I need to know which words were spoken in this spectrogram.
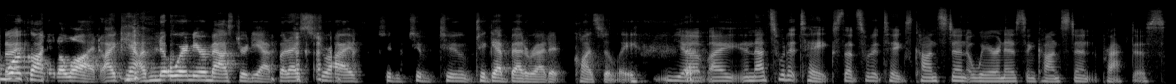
work I, on it a lot. I can't. I'm nowhere near mastered yet, but I strive to to to to get better at it constantly. yeah, I and that's what it takes. That's what it takes. Constant awareness and constant practice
